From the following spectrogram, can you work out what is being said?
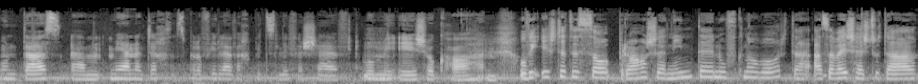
Und das, ähm, wir haben natürlich das Profil einfach ein bisschen verschärft, wo mhm. wir eh schon hatten. Und wie ist denn das so branchenintern aufgenommen worden? Also weißt, hast du da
